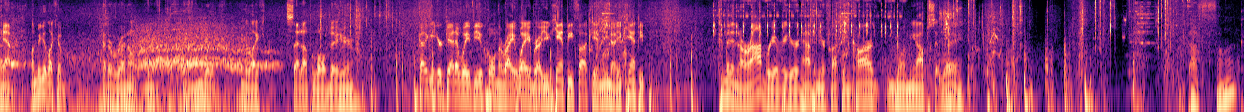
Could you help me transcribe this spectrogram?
Damn, let me get like a better rental. Like, let me go, let me like set up a little bit here. Gotta get your getaway vehicle in the right way, bro. You can't be fucking, you know, you can't be committing a robbery over here and having your fucking car going the opposite way. The fuck?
